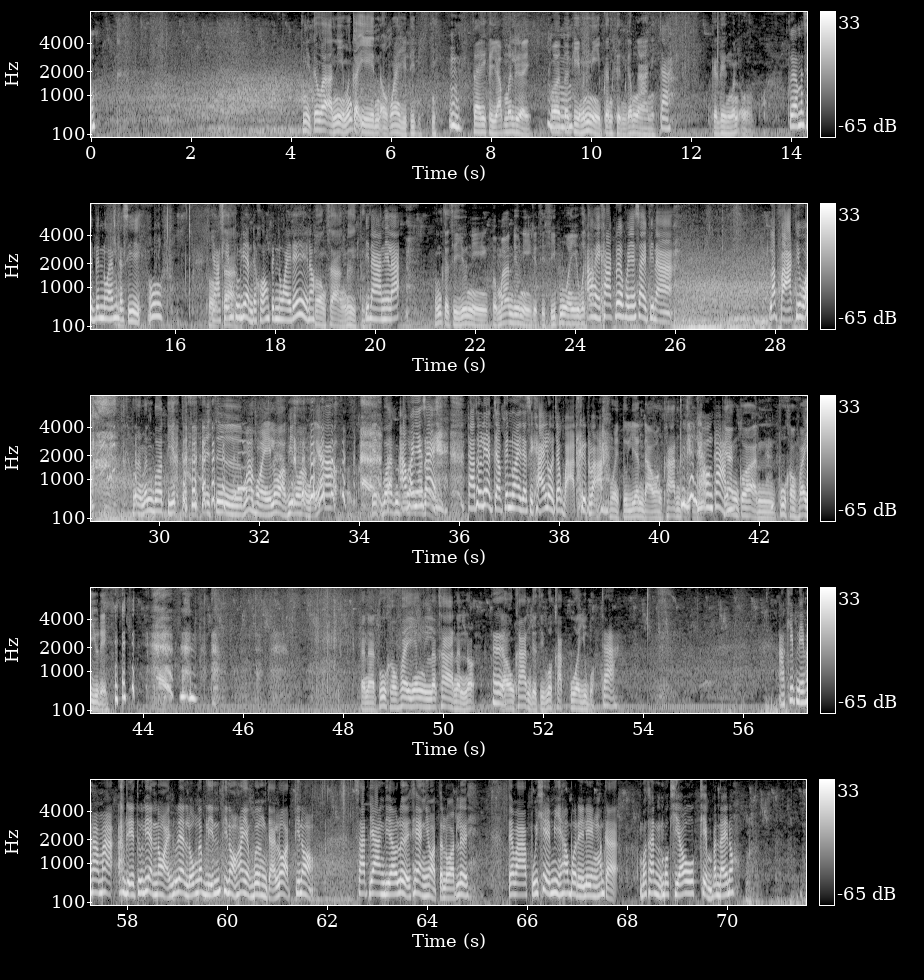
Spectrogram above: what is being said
นี่แต่ว่าอันนี้มันก็เอ็นออกมาอยู่ที่นี่นี่ อืมใส่ขยับมาเรื่อยเพราะตะกี้มันหนีบกันขึ้นกับงานนี่จ้าก็ดึงมันออก เพื่อมันสิเป็นหน่วยมันก็สิโอ้ท้องอยากสเห็นร้างทุเรียนเจ้าของเป็นหน่วยเด้เนาะท้องสร้างเลยตัวพี่นานนี่ละมันก็สิอยู่นี่ประมาณอยู่นี่ก็สิ10หน่วยอยู่บ่เอาจ้ะให้คักเด้อพ่อใหญ่ใส่พี่นารับปากอยู่บ่ เฮ้ยมันบ่ติดก็สิไปซื้อมาห้อยล้อพี่น้องแล้วเฮ็ดบ่เอาพ่อใหญ่ใส่ถ้าทุเรียนจะเป็นหน่วยจะสิขายโลจักบาทขึ้นว่าห้อยทุเรียนดาวอังคารทุเรียนดาวอังคารแพงกว่าอันผู้เขาไฟอยู่เด็กขนาดผู้เขาไฟยังราคานั่นเนาะเออดาวอังคารก็สิบ่คักกลัวอยู่บ่จ้า อาคลิปนี้พามาอัปเดตทุเรียนหน่อย ทุเรียนหลงกับลิ้นพี่น้องให้อยากเบิ่งจ้ะรอดพี่น้องสัตว์อย่างเดียวเลย แท่งยอดตลอดเลย แต่ว่าปุ๋ยเคมีเฮาบ่ได้เลงมันก็บ่ทันบ่เขียวเข้มปานใดเนาะ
